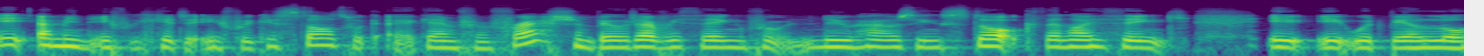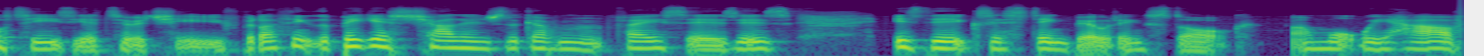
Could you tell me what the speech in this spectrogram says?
It, I mean, if we could, if we could start again from fresh and build everything from new housing stock, then I think it, it would be a lot easier to achieve. But I think the biggest challenge the government faces is is the existing building stock and what we have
